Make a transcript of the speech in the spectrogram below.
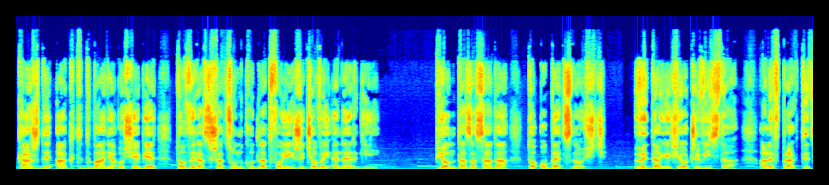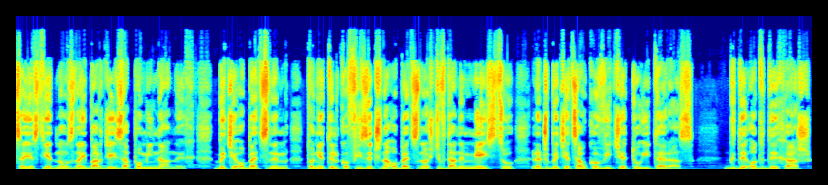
Każdy akt dbania o siebie to wyraz szacunku dla Twojej życiowej energii. Piąta zasada to obecność. Wydaje się oczywista, ale w praktyce jest jedną z najbardziej zapominanych. Bycie obecnym to nie tylko fizyczna obecność w danym miejscu, lecz bycie całkowicie tu i teraz. Gdy oddychasz,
